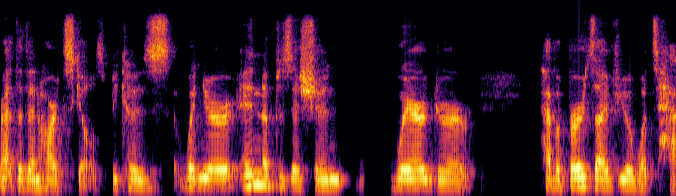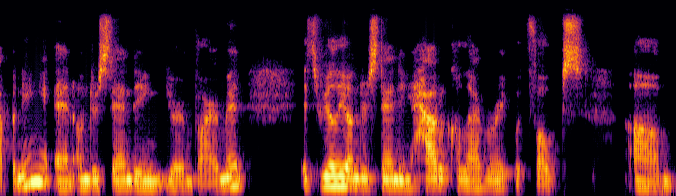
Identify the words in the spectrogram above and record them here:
rather than hard skills, because when you're in a position where you're have a bird's eye view of what's happening and understanding your environment, it's really understanding how to collaborate with folks, um,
